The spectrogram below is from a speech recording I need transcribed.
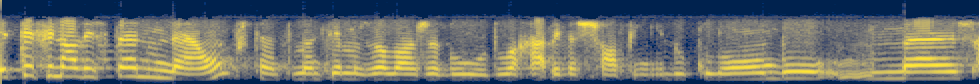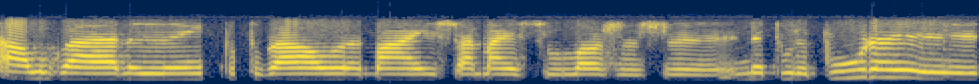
Até final deste ano não, portanto mantemos a loja do, do Arrábida Shopping e do Colombo, mas há lugar eh, em Portugal mais, há mais lojas eh, Natura Pura, eh,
